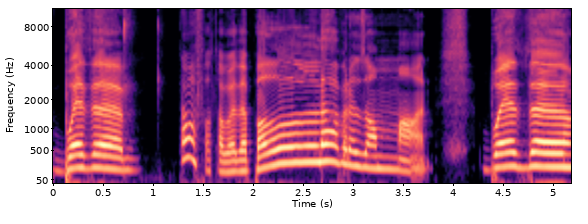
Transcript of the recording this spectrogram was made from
boeda. Estava a faltar boeda palavras, oh man. Boeda.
